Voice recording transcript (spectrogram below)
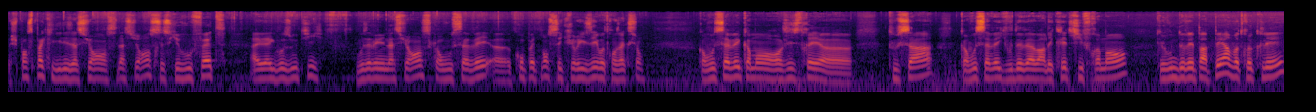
je ne pense pas qu'il y ait des assurances. L'assurance, c'est ce que vous faites avec vos outils. Vous avez une assurance quand vous savez complètement sécuriser vos transactions. Quand vous savez comment enregistrer tout ça, quand vous savez que vous devez avoir des clés de chiffrement, que vous ne devez pas perdre votre clé,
